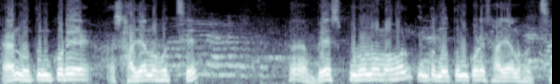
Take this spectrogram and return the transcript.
হ্যাঁ নতুন করে সাজানো হচ্ছে। হ্যাঁ বেশ পুরনো মহল কিন্তু নতুন করে সাজানো হচ্ছে।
